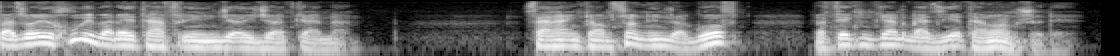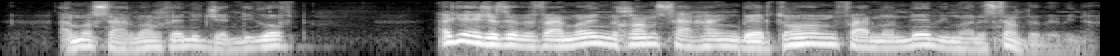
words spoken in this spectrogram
فضای خوبی برای تفریح اینجا ایجاد کردن. سرهنگ تامسون این را گفت و فکر می‌کرد قضیه تمام شده. اما سرمان خیلی جدی گفت اگه اجازه بفرمایید می‌خوام سرهنگ برتون فرمانده بیمارستان رو ببینم.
